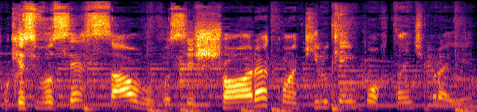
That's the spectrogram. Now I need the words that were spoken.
Porque se você é salvo, você chora com aquilo que é importante para ele.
